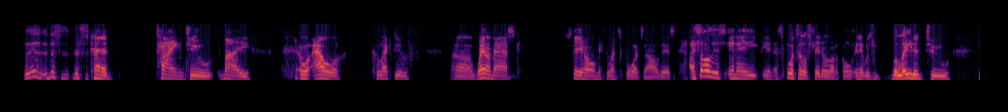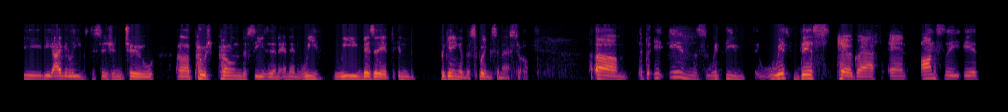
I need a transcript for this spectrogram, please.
So this this is this is kind of tying to my or our collective uh, wear a mask, stay home if you want sports and all this. I saw this in a in a Sports Illustrated article, and it was related to the the Ivy League's decision to uh, postpone the season and then we we revisit it in the beginning of the spring semester. Um, it, it ends with the with this paragraph, and honestly, it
